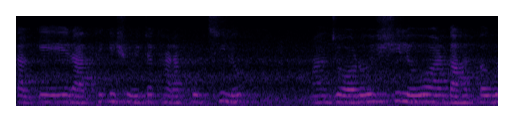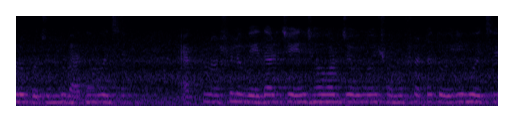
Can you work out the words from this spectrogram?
কালকে রাত থেকে শরীরটা খারাপ করছিল। জ্বরও এসেছিল আর গা হাত পাগুলো প্রচণ্ড ব্যথা হয়েছে। এখন আসলে ওয়েদার চেঞ্জ হওয়ার জন্য সমস্যাটা তৈরি হয়েছে।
